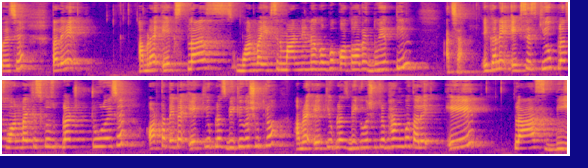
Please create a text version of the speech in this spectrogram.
রয়েছে। তাহলে আমরা এক্স প্লাস ওয়ান বাই এক্সের মান নির্ণয় করব, কত হবে? দুইয়ের তিন। আচ্ছা এখানে x S Q plus one by x Q plus two রয়েছে। অর্থাৎ এটা এ কিউ প্লাস বি কিউবের সূত্র। আমরা এ কিউ প্লাস বি কিউবের সূত্রে ভাঙবো, তাহলে এ প্লাস বি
